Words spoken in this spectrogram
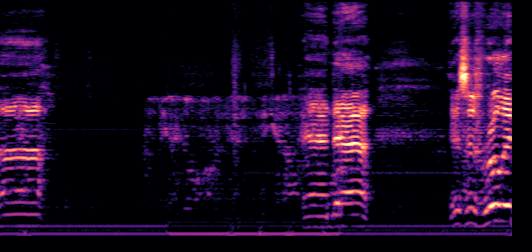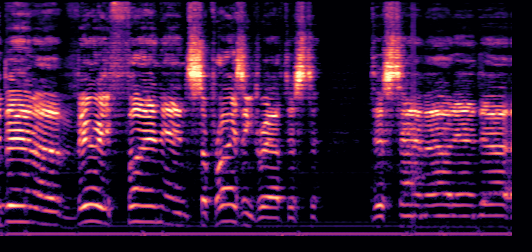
Uh, and uh, this has really been a very fun and surprising draft this this time out. And uh,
